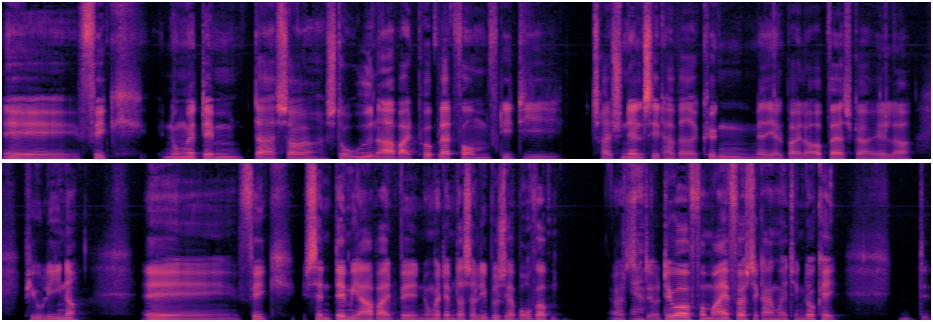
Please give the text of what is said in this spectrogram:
øh, fik nogle af dem, der så stod uden arbejde på platformen, fordi de traditionelt set har været køkkenmedhjælper eller opvasker eller pigoliner, øh, fik sendt dem i arbejde ved nogle af dem, der så lige pludselig har brug for dem. Og, ja. og det var for mig første gang, hvor jeg tænkte, okay, det,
